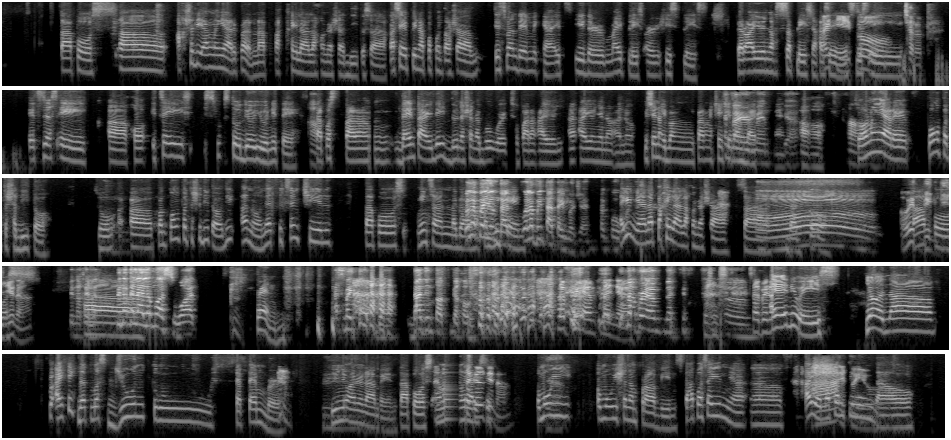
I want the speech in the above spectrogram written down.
Tapos, uh, actually, ang nangyari pala, napakilala ko na siya dito sa, kasi pinapapunta ko siya, since pandemic nga, it's either my place or his place. Pero ayaw na sa place niya kasi Ay, it's just a, Charot. it's just a, uh, co- it's a studio unit eh. Ah. Tapos parang the entire day doon na siya nag-work. So parang ayaw, ayaw niya ng ano, gusto niya ng ibang, parang change niya ng Environment. environment. Yeah. Oo. Ah. So, ang nangyayari, pumupunta siya dito. So, uh, pag pumupunta siya dito, di, ano, Netflix and chill. Tapos, minsan, nag Wala ba yung dad? weekend. Wala ba yung tatay mo dyan? Pag. Ayun nga, napakilala ko na siya sa dad ko. Oh. Oh, wait, big Tapos, deal yun ah. Pinakilala, Ah. pinakilala mo as what? friend. As my totga. Dad and totga ko. Na-preempt na niya. Na-preempt na. Oh. Sabi na, Anyways, yun, uh, I think that was June to September. Yun yung ano namin. Tapos, ang nangyari, si- din ah. umuwi, umuwi siya ng province. Tapos, ayun nga, uh, ayun, Ah, up ito until yun. now,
